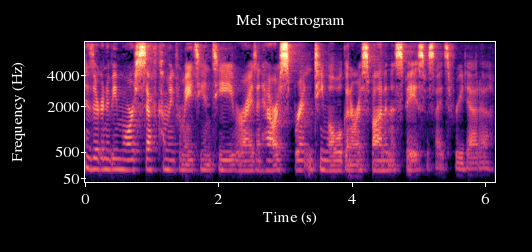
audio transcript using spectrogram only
is there going to be more stuff coming from AT and T, Verizon? How are Sprint and T-Mobile going to respond in this space besides free data?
